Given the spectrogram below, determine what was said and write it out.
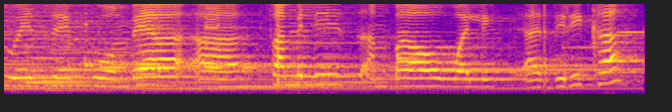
tuweze kuombea uh, families ambao waliathirika.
